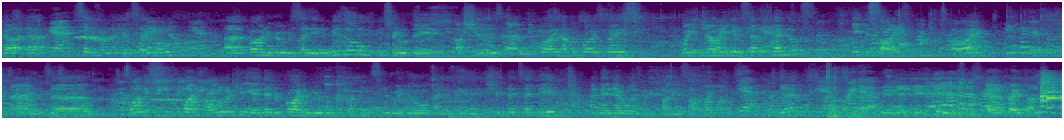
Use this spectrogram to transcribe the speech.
Go like that. Yeah. Stand in front of the head table. Yeah. Uh, Brian and Groom will stand in the middle between the ushers and the bride, other bridesmaids. Where you, do you going to stand the candles? Either side. Alright? And um, once, one, I will look at you and then the bride and groom will come into the middle and then we'll shift their tent in and then everyone's going to come in this halfway house. Yeah. Yeah? Yeah, right, yeah. Yeah, yeah, yeah. yeah. Just, uh.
